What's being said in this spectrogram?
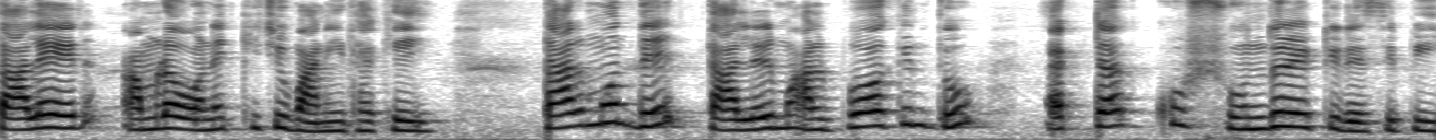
তালের আমরা অনেক কিছু বানিয়ে থাকি। তার মধ্যে তালের মালপোয়া কিন্তু একটা খুব সুন্দর একটি রেসিপি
